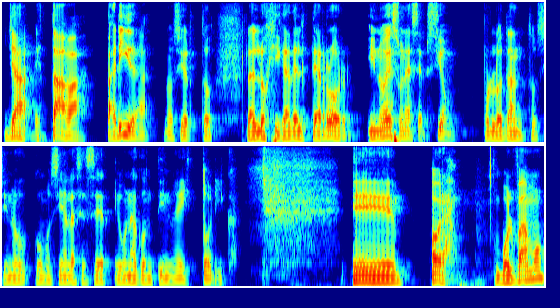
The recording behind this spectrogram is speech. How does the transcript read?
ya estaba parida, ¿no es cierto?, la lógica del terror y no es una excepción, por lo tanto, sino, como señala César, es una continuidad histórica. Eh, ahora, volvamos,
